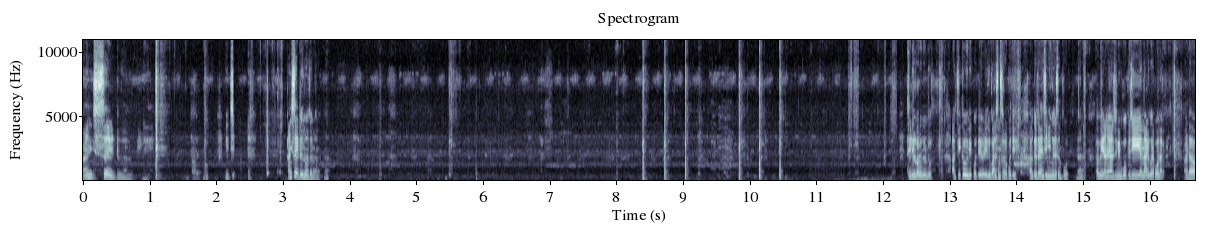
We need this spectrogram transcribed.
ಅಂಚೆ ಸೈಡ್ ಮನ್ಪಲಿ ಈಚೆ ಅಂಚೆ ಸೈಡ್ ಮಾತ್ರ ತಿಳಿ ಬರೋದು ಅತಿ ಕೋನಿ ಕೊಟ್ಟೆ ಬಾಲ ಸಂಸ್ಕಾರ ಕೊಟ್ಟೆ ಅದು ಡ್ಯಾನ್ಸಿಂಗ್ ಇಂಗ್ಲಿಷ್ ಕೊಟ್ಟೆ ಅవి ನಾನು ಡ್ಯಾನ್ಸಿಂಗ್ ಕೊಪ್ಪಿ ಏನು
